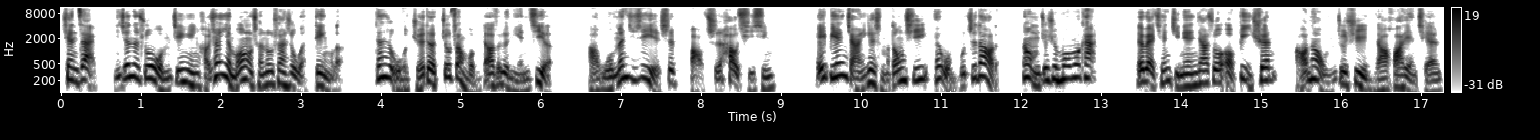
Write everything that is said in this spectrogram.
现在你真的说我们经营好像也某种程度算是稳定了，但是我觉得就算我们到这个年纪了啊，我们其实也是保持好奇心。诶，别人讲一个什么东西，诶，我们不知道的，那我们就去摸摸看，对不对？前几年人家说哦币圈好，那我们就去，然后花点钱，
